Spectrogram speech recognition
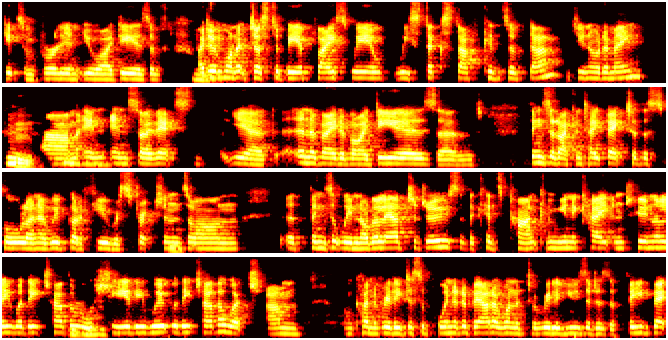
get some brilliant new ideas. Of mm-hmm. I don't want it just to be a place where we stick stuff kids have done. Do you know what I mean? Mm. Um, and and so that's yeah, innovative ideas and things that I can take back to the school. I know we've got a few restrictions mm-hmm. on uh, things that we're not allowed to do, so the kids can't communicate internally with each other mm-hmm. or share their work with each other, which um, I'm kind of really disappointed about. I wanted to really use it as a feedback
